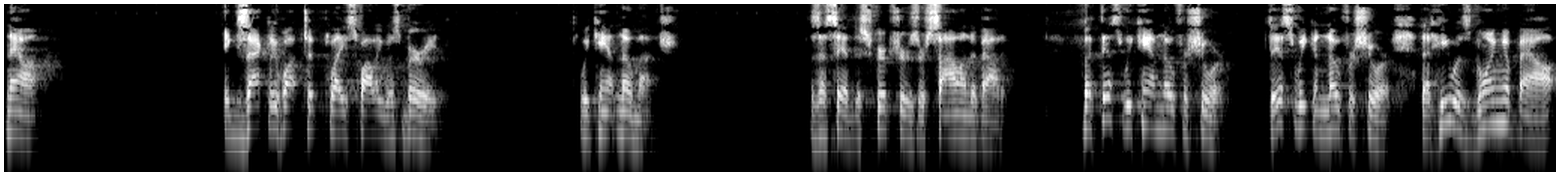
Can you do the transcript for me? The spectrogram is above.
Now, exactly what took place while he was buried, we can't know much. As I said, the scriptures are silent about it. But this we can know for sure. This we can know for sure. That he was going about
